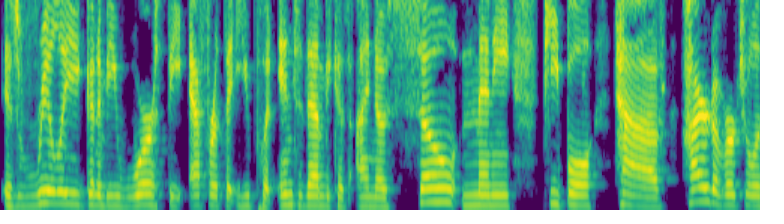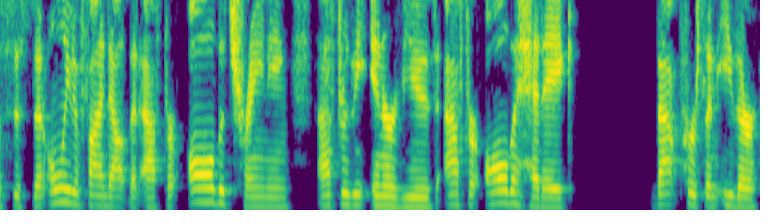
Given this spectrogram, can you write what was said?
is really going to be worth the effort that you put into them. Because I know so many people have hired a virtual assistant only to find out that after all the training, after the interviews, after all the headache, that person either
